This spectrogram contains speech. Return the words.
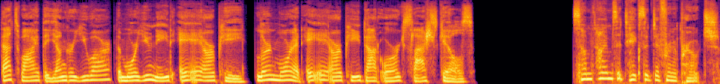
That's why the younger you are, the more you need AARP. Learn more at aarp.org/skills. Sometimes it takes a different approach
